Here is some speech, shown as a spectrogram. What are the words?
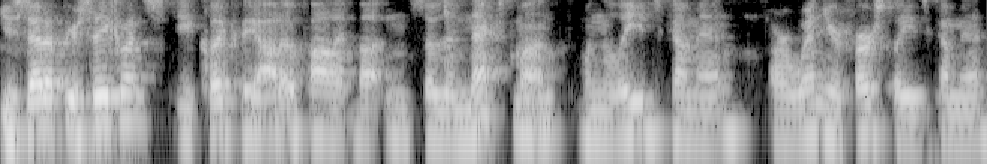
you set up your sequence, you click the autopilot button. So the next month when the leads come in, or when your first leads come in,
